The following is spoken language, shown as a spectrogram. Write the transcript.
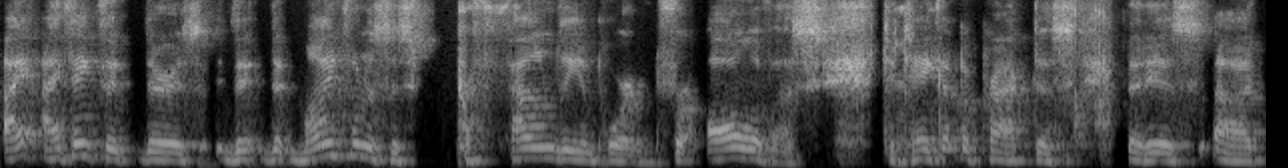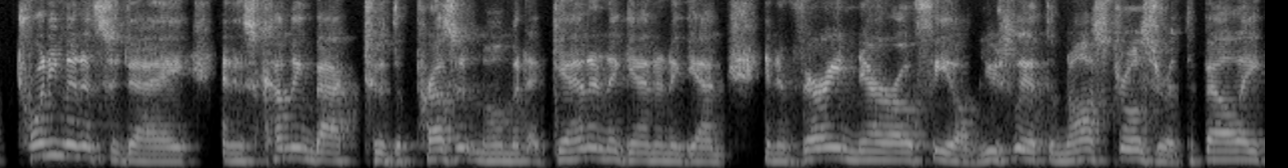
I, I think that there's that, that mindfulness is profoundly important for all of us to take up a practice that is uh, 20 minutes a day and is coming back to the present moment again and again and again in a very narrow field, usually at the nostrils or at the belly.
